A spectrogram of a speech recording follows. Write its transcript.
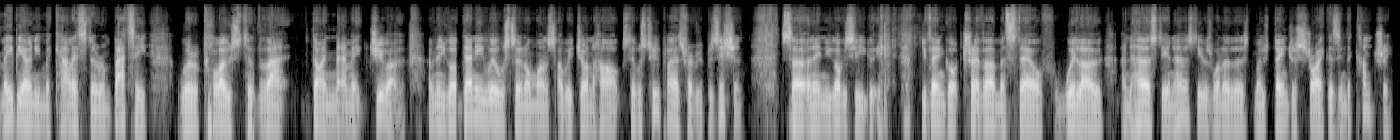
maybe only McAllister and Batty were close to that dynamic duo. And then you've got Danny Wilson on one side with John Harkes. There was two players for every position. So, and then you obviously you've then got Trevor, myself, Willow, and Hirsty. And Hirsty was one of the most dangerous strikers in the country.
